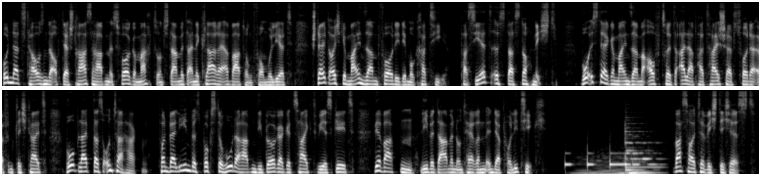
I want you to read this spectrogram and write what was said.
Hunderttausende auf der Straße haben es vorgemacht und damit eine klare Erwartung formuliert. Stellt euch gemeinsam vor die Demokratie. Passiert ist das noch nicht. Wo ist der gemeinsame Auftritt aller Parteichefs vor der Öffentlichkeit? Wo bleibt das Unterhaken? Von Berlin bis Buxtehude haben die Bürger gezeigt, wie es geht. Wir warten, liebe Damen und Herren in der Politik was heute wichtig ist.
